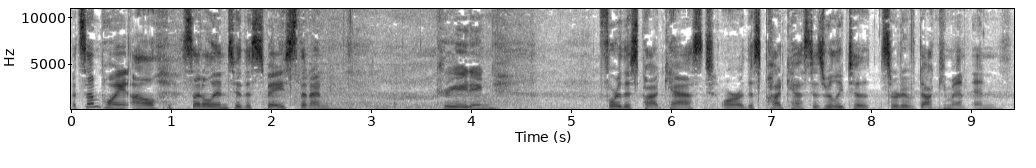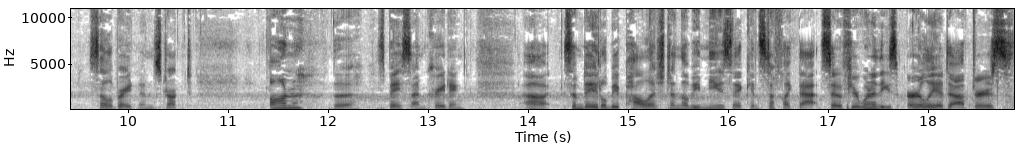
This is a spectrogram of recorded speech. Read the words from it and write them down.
At some point, I'll settle into the space that I'm creating for this podcast, or this podcast is really to sort of document and celebrate and instruct on the space I'm creating. Uh, someday it'll be polished and there'll be music and stuff like that. So if you're one of these early adopters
